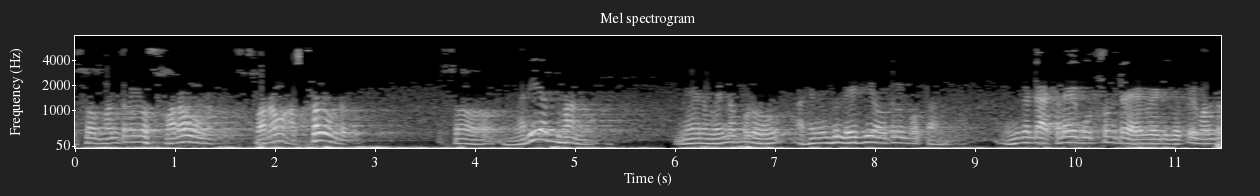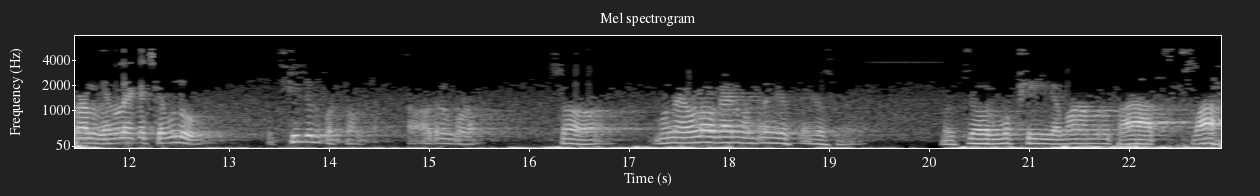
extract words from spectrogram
సో మంత్రంలో స్వరం ఉండదు. స్వరం అస్సలు ఉండదు. సో మరీ అధ్వానం. నేను విన్నప్పుడు అక్కడి నుంచి లేచి అవతలి పోతాను. ఎందుకంటే అక్కడే కూర్చుంటే వీళ్ళు చెప్పే మంత్రాలు వినలేక చెవులు చీటులు కొడుతూ ఉంటాయి. అవతలికి కూడా సో మొన్న ఎవరో ఒక ఆయన మంత్రం చేస్తూ చేస్తున్నాడు మృత్యోర్ముక్షి యమామృతాత్ స్వాహ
